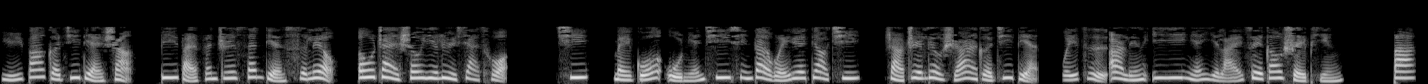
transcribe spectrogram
于八个基点上。B 百分之三点四六，欧债收益率下挫。七，美国五年期信贷违约掉期涨至六十二个基点，为自二零一一年以来最高水平。八，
